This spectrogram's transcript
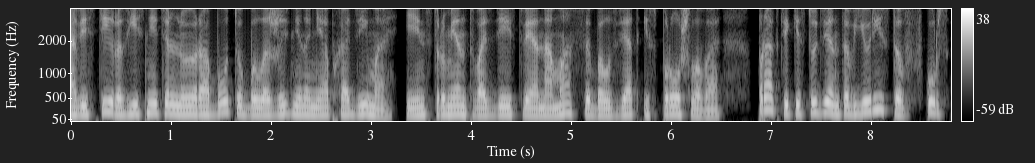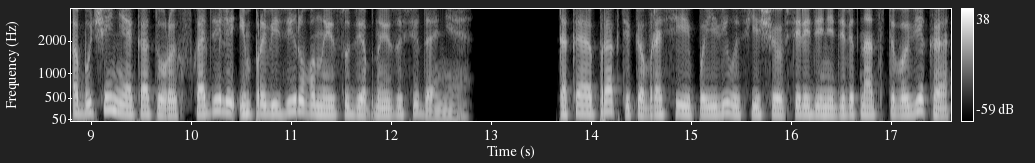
А вести разъяснительную работу было жизненно необходимо, и инструмент воздействия на массы был взят из прошлого. Практики студентов-юристов, в курс обучения которых входили импровизированные судебные заседания. Такая практика в России появилась еще в середине XIX века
